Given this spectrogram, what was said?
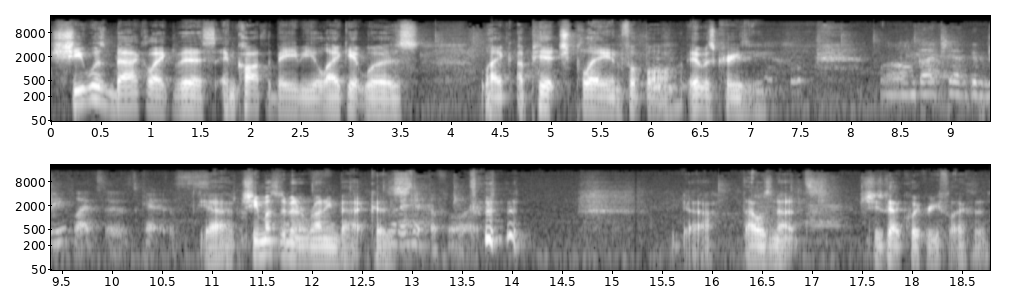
She was back like this and caught the baby like it was like a pitch play in football. It was crazy. Well, I'm glad she had good reflexes because Yeah, she must have been a running back would cuz have hit the floor. yeah, that was nuts. She's got quick reflexes.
